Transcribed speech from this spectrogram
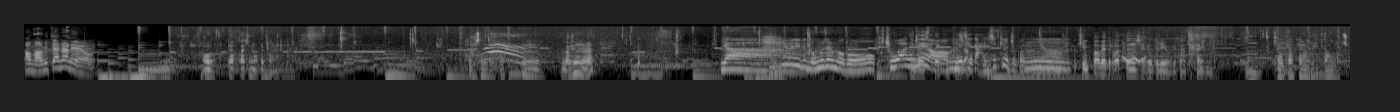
아, 마음이 짠하네요. 어, 뼈까지 먹을 뻔했다. 맛있는데 이거? 음, 맛있네. 야 희연이도 너무 잘 먹어. 좋아는 해요. 스테이크 근데 피자? 제가 안 시켜주거든요. 음. 김밥에 들어갔던 재료들이 여기 다 들어있네. 김밥이랑 비교하면 좀.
